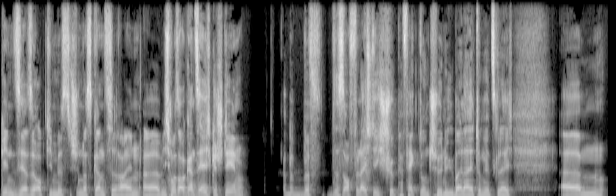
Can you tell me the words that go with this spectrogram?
gehen sehr, sehr optimistisch in das Ganze rein. Ähm, ich muss auch ganz ehrlich gestehen, das ist auch vielleicht die perfekte und schöne Überleitung jetzt gleich. Ähm,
